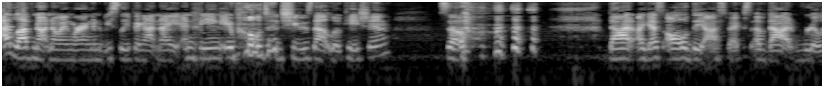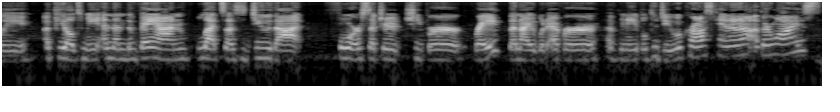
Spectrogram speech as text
I love not knowing where I'm going to be sleeping at night and being able to choose that location. So, that I guess all of the aspects of that really appeal to me. And then the van lets us do that for such a cheaper rate than I would ever have been able to do across Canada otherwise.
